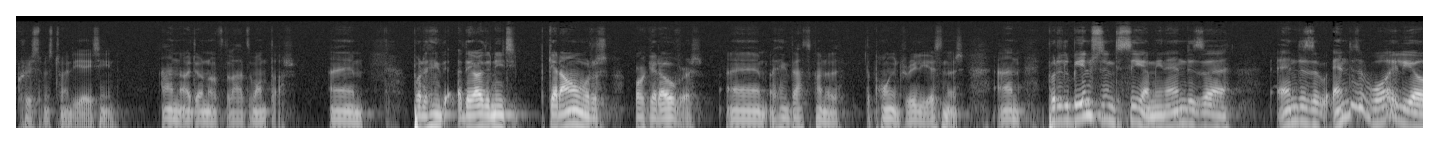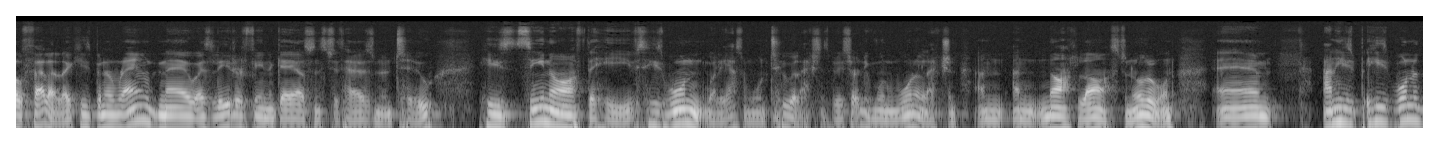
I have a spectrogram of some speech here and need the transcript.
Christmas 2018. And I don't know if the lads want that. Um, but I think they either need to get on with it or get over it. Um, I think that's kind of the point, really, isn't it? And but it'll be interesting to see. I mean, End is a End is a End is a wily old fella. Like he's been around now as leader of Fine Gael since two thousand and two. He's seen off the heaves. He's won. Well, he hasn't won two elections, but he's certainly won one election and and not lost another one. Um, and he's he's one of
